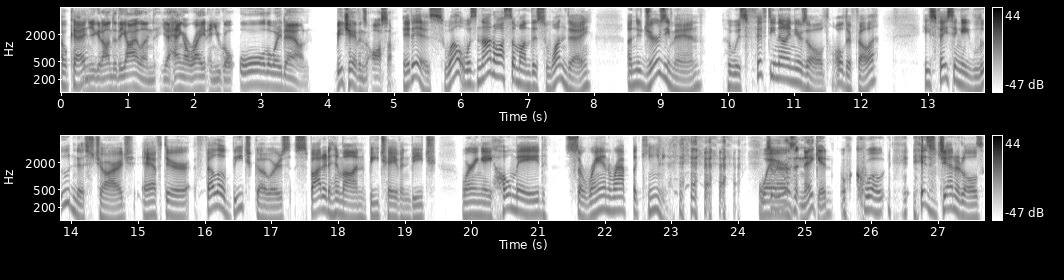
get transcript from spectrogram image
Okay. and you get onto the island. You hang a right and you go all the way down. Beach Haven's awesome. It is. Well, it was not awesome on this one day. A New Jersey man who is 59 years old, older fella, he's facing a lewdness charge after fellow beachgoers spotted him on Beach Haven Beach wearing a homemade saran wrap bikini. where, so he wasn't naked, quote, his genitals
